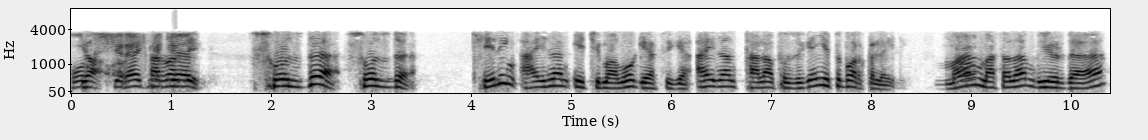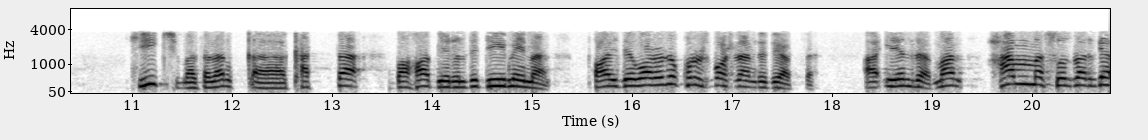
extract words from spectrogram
Qo'rqish kerakmikin? So'zni so'zni keling aynan etimologiyasiga aynan talaffuziga e'tibor qilaylik. Man masalan bu yerda hech masalan katta baho berildi deymayman poydevorini qurish boshlandi deyapti. Endi man hamma so'zlarga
